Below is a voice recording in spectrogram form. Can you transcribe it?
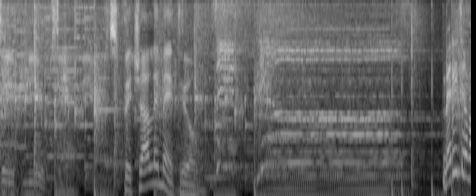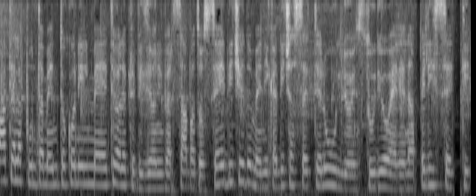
Zip News. Speciale meteo. Ben ritrovati all'appuntamento con il meteo e le previsioni per sabato 16 e domenica 17 luglio in studio Elena Pelissetti.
